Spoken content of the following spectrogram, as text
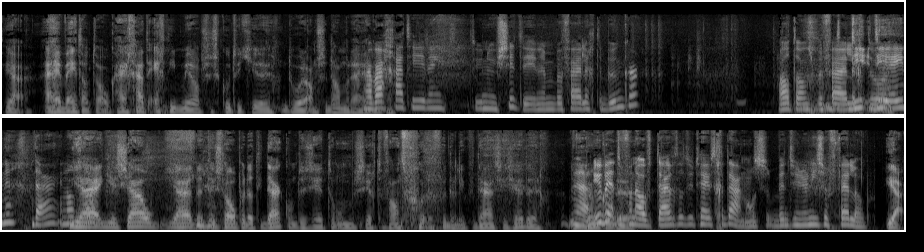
ja. Hij weet dat ook. Hij gaat echt niet meer op zijn scootertje door Amsterdam rijden. Maar waar gaat hij denkt u nu zitten? In een beveiligde bunker? Althans beveiligd Die, die door... ene daar in ons Ja, je zou, ja, het is hopen dat hij daar komt te zitten... om zich te verantwoorden voor de liquidaties. Hè. De, de Ja, u bent de- ervan overtuigd dat u het heeft gedaan. Anders bent u er niet zo fel op. Ja.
